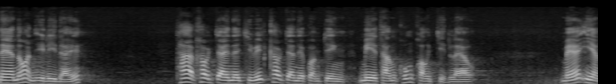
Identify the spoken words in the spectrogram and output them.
แน่นอนอีหลีใดถ้าเข้าใจในชีวิตเข้าใจในความจริง มีธรรมคุ้มครองจิตแล้ว แม้เอียง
